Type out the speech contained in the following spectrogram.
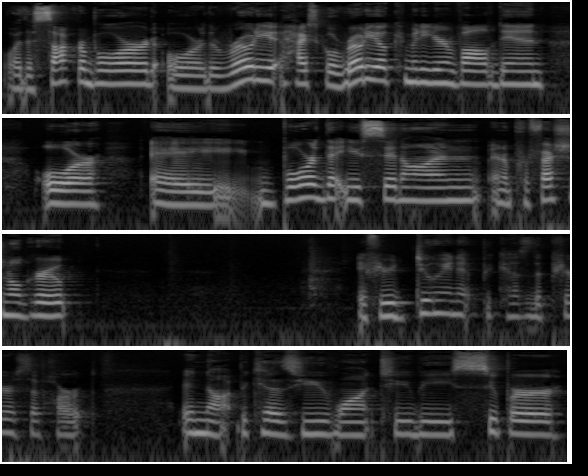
or the soccer board or the rodeo high school rodeo committee you're involved in or a board that you sit on in a professional group if you're doing it because of the purest of heart and not because you want to be super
